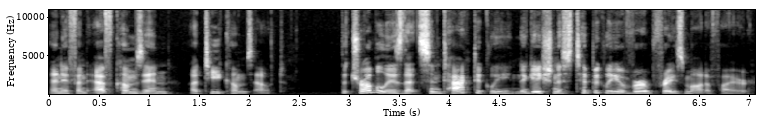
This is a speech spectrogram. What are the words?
and if an F comes in, a T comes out. The trouble is that syntactically, negation is typically a verb phrase modifier,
